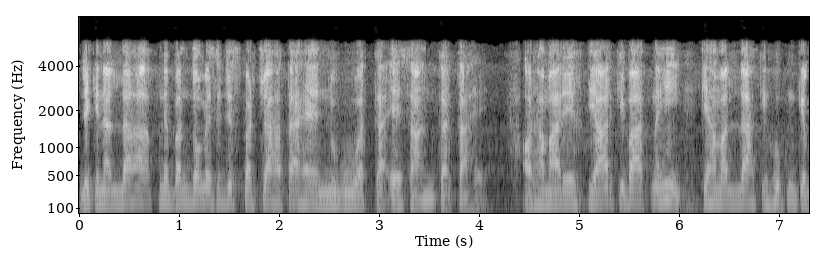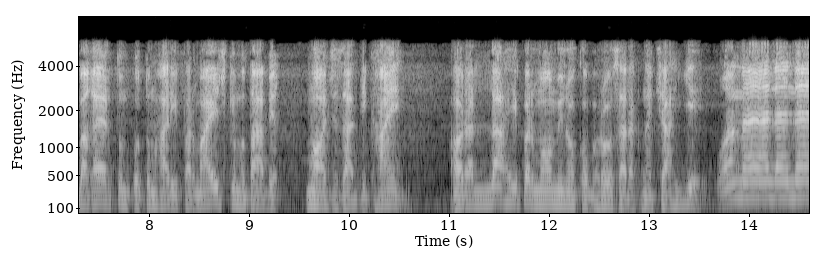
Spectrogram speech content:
لیکن اللہ اپنے بندوں میں سے جس پر چاہتا ہے نبوت کا احسان کرتا ہے۔ اور ہمارے اختیار کی بات نہیں کہ ہم اللہ کے حکم کے بغیر تم کو تمہاری فرمائش کے مطابق معجزہ دکھائیں۔ اور اللہ ہی پر مومنوں کو بھروسہ رکھنا چاہیے۔ وما لنا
